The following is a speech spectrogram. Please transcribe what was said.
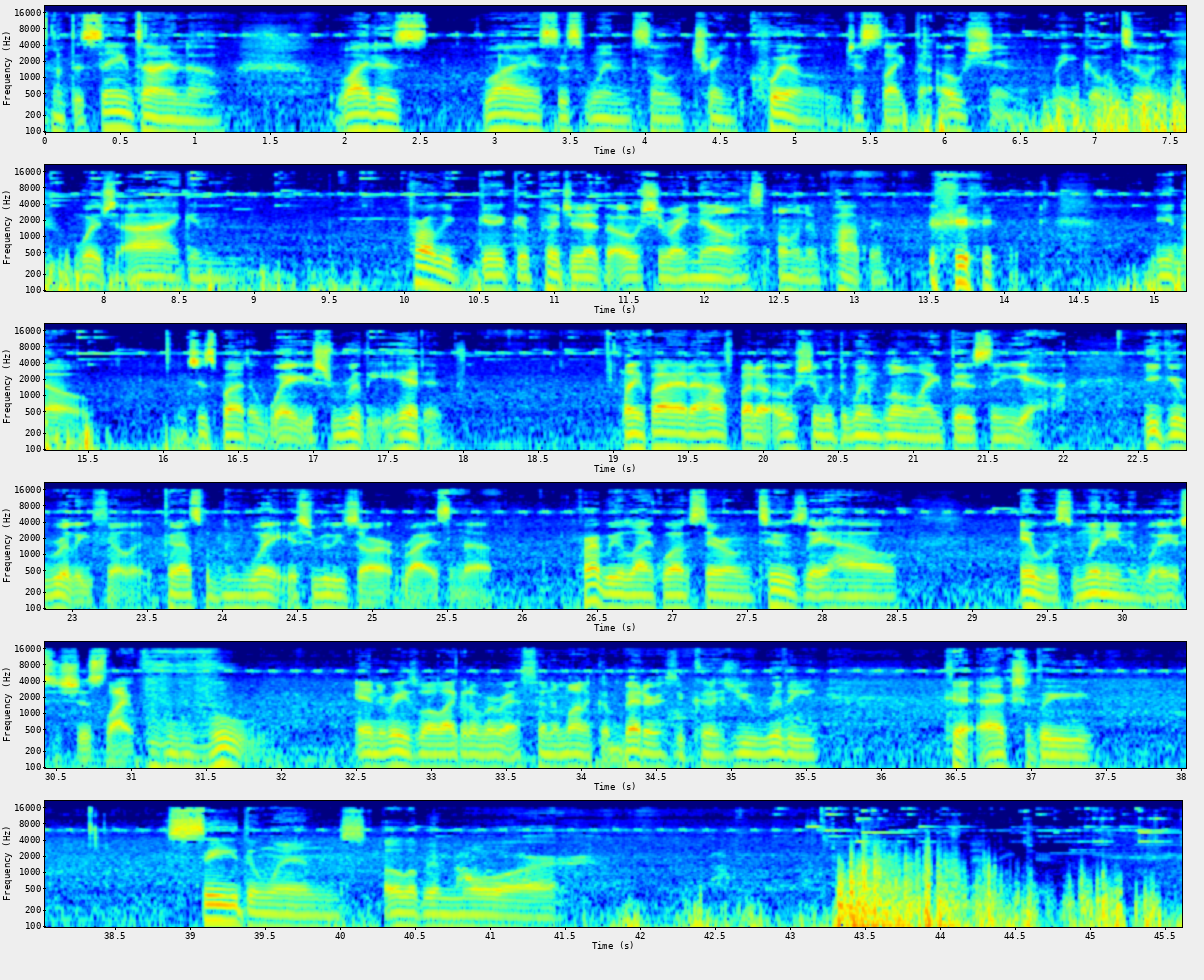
At the same time, though, why does why is this wind so tranquil, just like the ocean? We go to it, which I can probably get a good picture that the ocean right now is on and popping. you know, just by the way it's really hidden. Like if I had a house by the ocean with the wind blowing like this, then yeah, you could really feel it. Cause that's when the waves really start rising up. Probably like was there on Tuesday, how it was winning the waves. It's just like, woo, woo. and the reason why I like it over at Santa Monica better is because you really could actually see the winds a little bit more.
